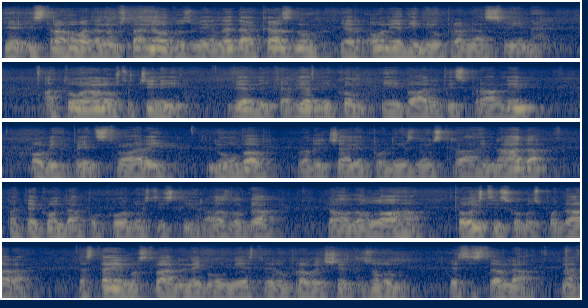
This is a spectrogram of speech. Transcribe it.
je i strahova da nam šta ne oduzme ili ne da kaznu, jer on jedini upravlja svime. A to je ono što čini vjernika vjernikom i bariti ispravnim ovih pet stvari, ljubav, veličanje, poniznost, strah i nada, pa tek onda pokornost istih razloga, da od Allaha kao istinskog gospodara, da stavimo stvar na njegovo mjesto, jer upravo je širt zulum, jer se stavlja na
